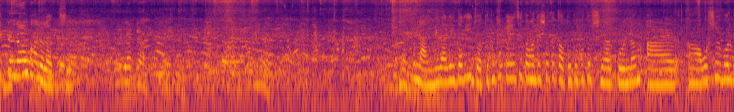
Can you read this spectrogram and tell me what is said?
খুব ভালো লাগছে। দেখো, লাইনে দাঁড়িয়ে দাঁড়িয়ে যতটুকু পেরেছি তোমাদের সাথে ততটুকু তো শেয়ার করলাম। আর অবশ্যই বলব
